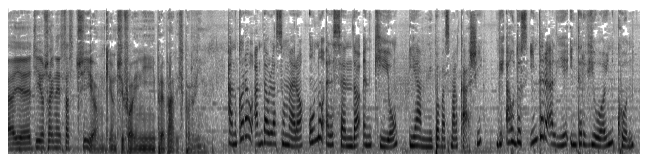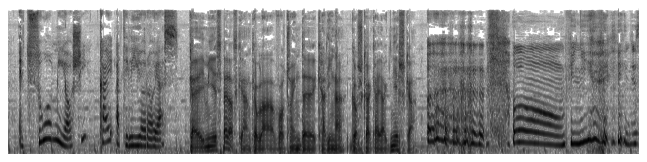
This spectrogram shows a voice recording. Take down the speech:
Kaj eh, tio ŝajne estas ĉio, kion ĉifoje ni preparis por vi. Ancora andau la somero, unu el sendo en kiu jam ni povas malkashi, vi audos inter alie intervjuojn kun Etsuo Miyoshi kaj Atilio Rojas. Kaj mi esperas ke ankaŭ la voĉojn de Karina, Goszka kaj Agnieszka. Uh, Bon, fini, finiĝis,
